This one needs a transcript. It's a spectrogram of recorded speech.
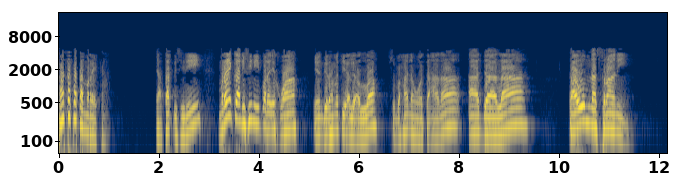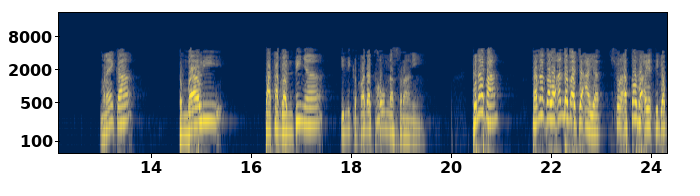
kata-kata mereka. Catat di sini, mereka di sini para ikhwah yang dirahmati oleh Allah Subhanahu wa taala adalah kaum Nasrani. Mereka kembali kata gantinya ini kepada kaum Nasrani. Kenapa? Karena kalau Anda baca ayat surah At-Taubah ayat 31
